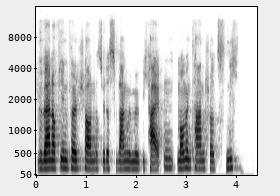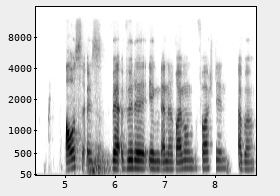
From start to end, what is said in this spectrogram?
wir werden auf jeden Fall schauen, dass wir das so lange wie möglich halten. Momentan schaut es nicht aus, als wär, würde irgendeine Räumung bevorstehen, aber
